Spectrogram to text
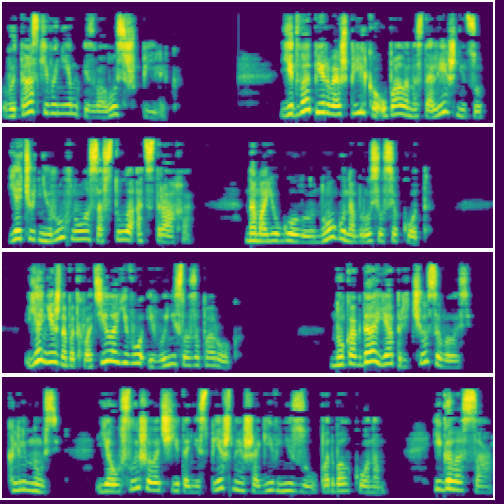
вытаскиванием из волос шпилек. Едва первая шпилька упала на столешницу, я чуть не рухнула со стула от страха. На мою голую ногу набросился кот. Я нежно подхватила его и вынесла за порог. Но когда я причесывалась, клянусь, я услышала чьи-то неспешные шаги внизу, под балконом, и голоса.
